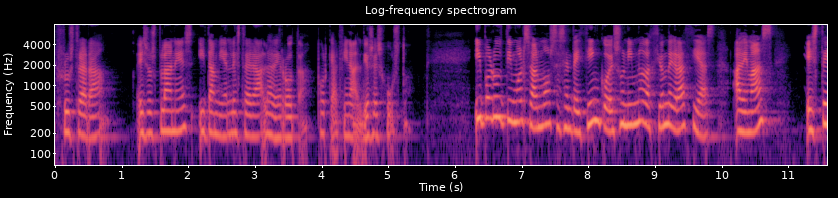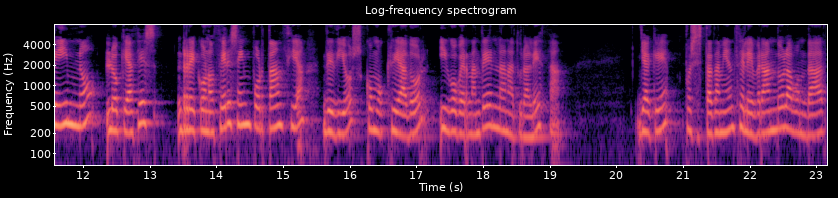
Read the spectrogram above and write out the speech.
frustrará esos planes y también les traerá la derrota, porque al final Dios es justo. Y por último, el Salmo 65 es un himno de acción de gracias. Además, este himno lo que hace es reconocer esa importancia de Dios como creador y gobernante en la naturaleza. ya que pues está también celebrando la bondad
